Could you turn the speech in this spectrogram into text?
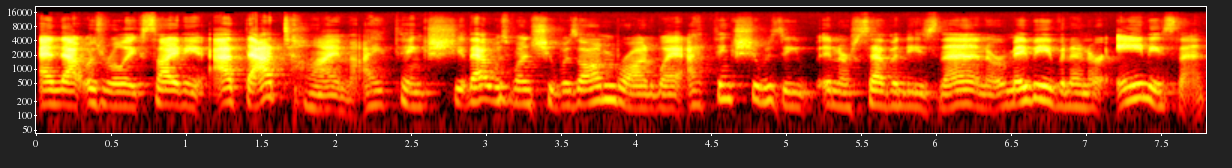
and that was really exciting. At that time, I think she that was when she was on Broadway. I think she was in her seventies then, or maybe even in her eighties then.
